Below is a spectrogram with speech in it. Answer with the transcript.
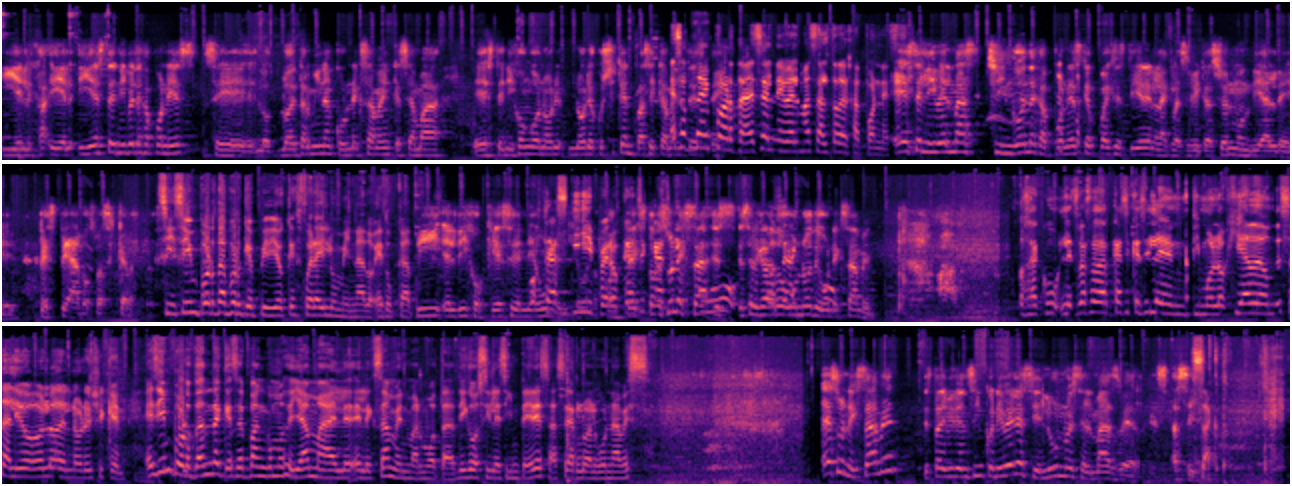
y, el, y, este nivel de japonés se lo, determinan con un examen que se llama este Nihongo Noryokushiken, básicamente. Eso no importa, es el nivel más alto de japonés. Es el nivel más chingón de japonés que puede existir en la clasificación mundial de testeados, básicamente. Sí, sí importa porque pidió que fuera iluminado, educado. Y él dijo que ese N1 sí, pero es, un es, el grado 1 de un examen. O sea, les vas a dar casi casi la etimología de dónde salió lo del Noroshiken. Es importante que sepan cómo se llama el, examen, marmota. Digo, si les interesa hacerlo alguna vez. Es un examen, está dividido en cinco niveles y el uno es el más verde. Así. Exacto.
